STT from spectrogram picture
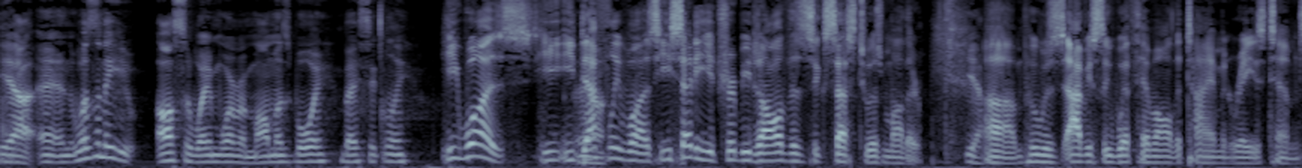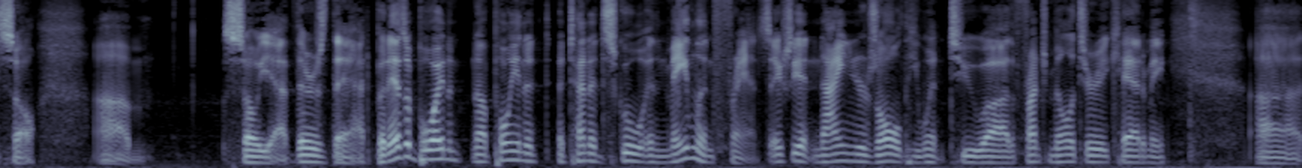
yeah, and wasn't he also way more of a mama's boy, basically? He was. He, he definitely was. He said he attributed all of his success to his mother, Yeah. um, who was obviously with him all the time and raised him. So, um, so yeah, there's that. But as a boy, Napoleon attended school in mainland France. Actually, at nine years old, he went to uh, the French Military Academy. Uh,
